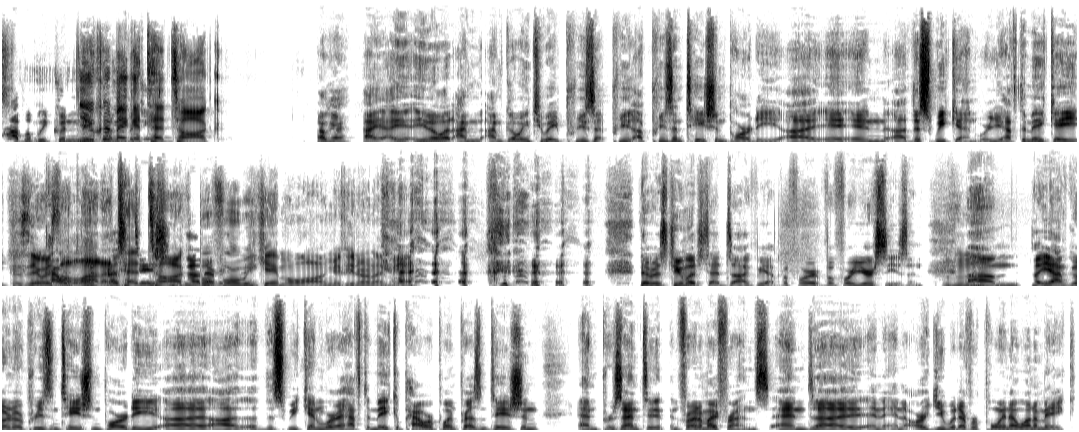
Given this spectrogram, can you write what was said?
probably couldn't. You make could make a TED Talk. Okay, I, I you know what I'm I'm going to a present pre, a presentation party uh, in, uh, this weekend where you have to make a Because there was a lot of TED Talk before we came along, if you know what I mean. there was too much TED Talk, yeah, before before your season. Mhm. Um, but yeah, I'm going to a presentation party uh, uh, this weekend where I have to make a PowerPoint presentation and present it in front of my friends and uh, and and argue whatever point I want to make.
